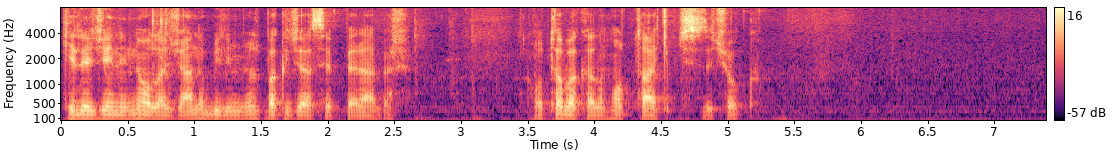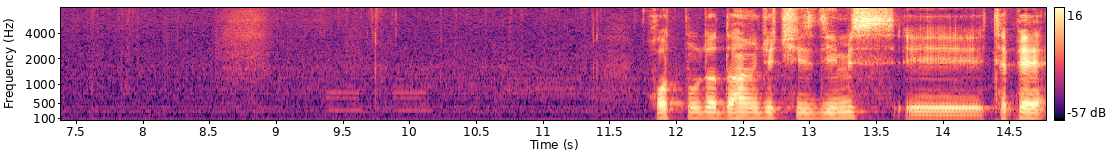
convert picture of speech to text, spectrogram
geleceğinin ne olacağını bilmiyoruz. Bakacağız hep beraber. HOT'a bakalım. HOT takipçisi de çok. HOT burada daha önce çizdiğimiz e, tepe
